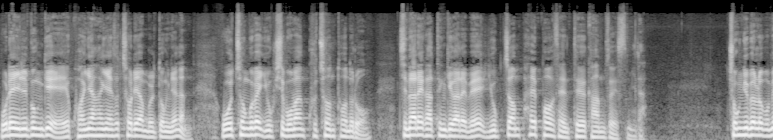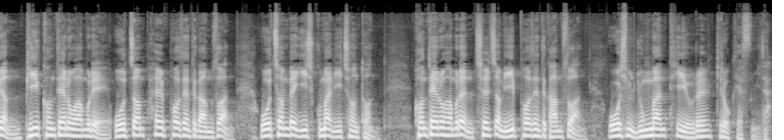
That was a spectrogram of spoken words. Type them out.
올해 1분기 광양항에서 처리한 물동량은 5,965만 9천 톤으로 지난해 같은 기간에 비해 6.8% 감소했습니다. 종류별로 보면 비컨테이너 화물이 5.8% 감소한 5,129만 2천 톤, 컨테이너 화물은 7.2% 감소한 56만 TU를 기록했습니다.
